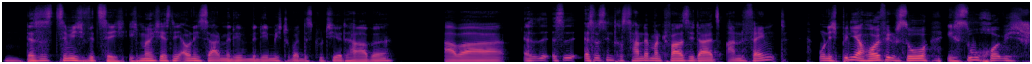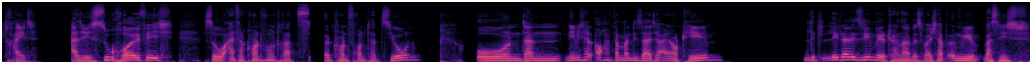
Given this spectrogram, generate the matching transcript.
Hm. Das ist ziemlich witzig. Ich möchte jetzt nicht, auch nicht sagen, mit wem, mit wem ich drüber diskutiert habe, aber es, es, es ist interessant, wenn man quasi da jetzt anfängt. Und ich bin ja häufig so, ich suche häufig Streit. Also ich suche häufig so einfach Konfrontation, äh, Konfrontation. Und dann nehme ich halt auch einfach mal die Seite ein, okay, leg- legalisieren wir Cannabis, weil ich habe irgendwie, was nicht,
